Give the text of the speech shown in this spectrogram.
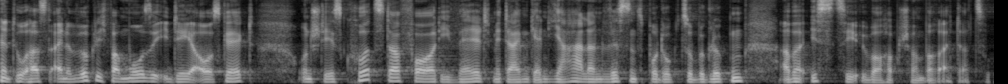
Du hast eine wirklich famose Idee ausgeheckt und stehst kurz davor, die Welt mit deinem genialen Wissensprodukt zu beglücken, aber ist sie überhaupt schon bereit dazu?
